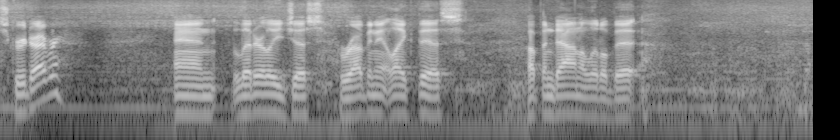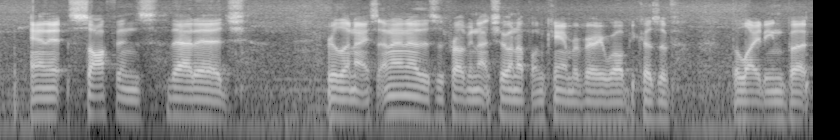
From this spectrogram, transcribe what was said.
screwdriver and literally just rubbing it like this up and down a little bit and it softens that edge really nice. And I know this is probably not showing up on camera very well because of the lighting but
